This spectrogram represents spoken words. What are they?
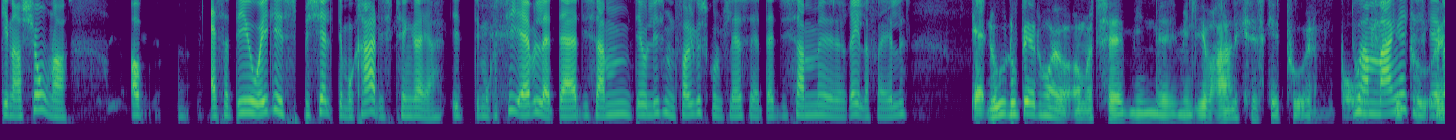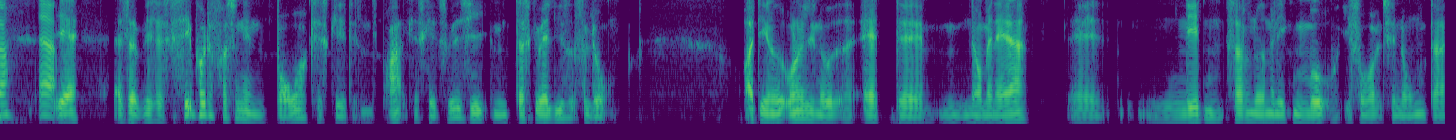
generationer. Og altså, det er jo ikke specielt demokratisk, tænker jeg. Et demokrati er vel, at der er de samme, det er jo ligesom en folkeskoleklasse, at der er de samme øh, regler for alle. Ja, nu, nu beder du mig jo om at tage min, øh, min liberale kasket på, eller min Du har mange kasketter. På, ja. ja, altså hvis jeg skal se på det fra sådan en borgerkasket, eller en liberal kasket, så vil jeg sige, at der skal være lighed for loven. Og det er noget underligt noget, at øh, når man er øh, 19, så er der noget, man ikke må i forhold til nogen, der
